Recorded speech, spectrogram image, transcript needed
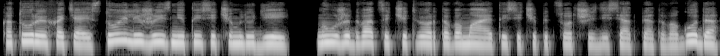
которые, хотя и стоили жизни тысячам людей, но уже 24 мая 1565 года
